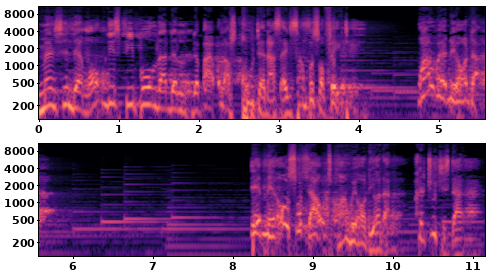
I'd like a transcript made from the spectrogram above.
mentioned them, all these people that the, the Bible has quoted as examples of faith. One way or the other. They may also doubt one way or the other. But the truth is that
